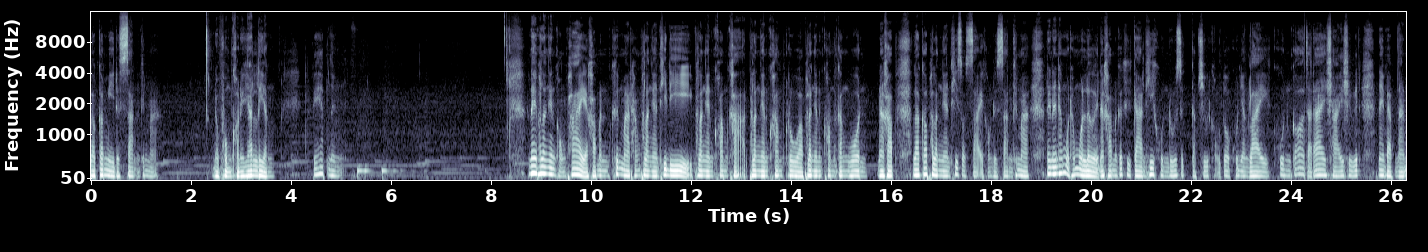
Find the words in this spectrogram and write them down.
แล้วก็มี The Sun ขึ้นมา เดี๋ยวผมขออนุญาตเรียงแป๊บหนึ่ง ในพลังงานของไพ่อะครับมันขึ้นมาทั้งพลังงานที่ดี พลังงานความขาด พลังงานความกลัว พลังงานความกังวลนะครับ แล้วก็พลังงานที่สดใสของเดอะซันขึ้นมา ดังนั้นทั้งหมดทั้งมวลเลยนะครับ มันก็คือการที่คุณรู้สึกกับชีวิตของตัวคุณอย่างไร คุณก็จะได้ใช้ชีวิตในแบบนั้น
